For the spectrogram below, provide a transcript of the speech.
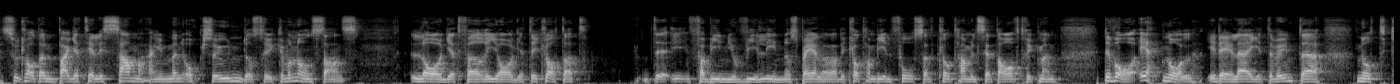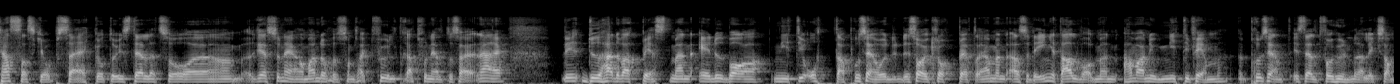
såklart en bagatell i sammanhang men också understryker väl någonstans laget före jaget. Det är klart att Fabinho vill in och spela där. Det är klart han vill fortsätta, klart han vill sätta avtryck. Men det var 1-0 i det läget. Det var ju inte något kassaskåp säkert och istället så eh, resonerar man då som sagt fullt rationellt och säger nej, du hade varit bäst men är du bara 98% och det sa ju Klopp bättre, ja men alltså det är inget allvar men han var nog 95% istället för 100 liksom.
